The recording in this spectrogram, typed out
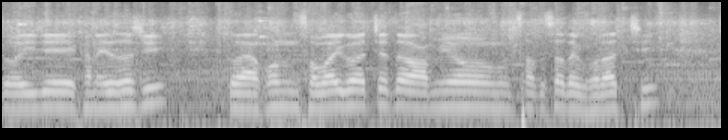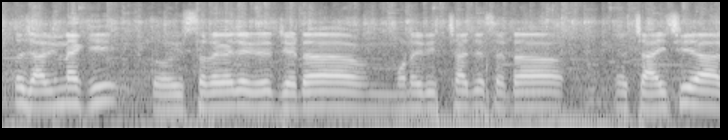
তো এই যে এখানে এসেছি। তো এখন সবাই ঘোরাচ্ছে, তো আমিও সাথে সাথে ঘোরাচ্ছি। তো জানি না কি, তো ঈশ্বরের কাছে যেটা মনের ইচ্ছা আছে সেটা চাইছি আর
